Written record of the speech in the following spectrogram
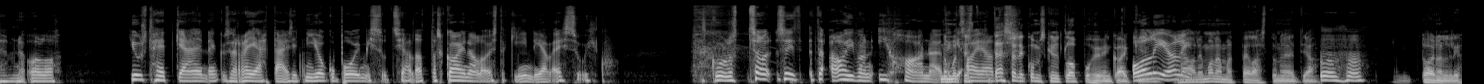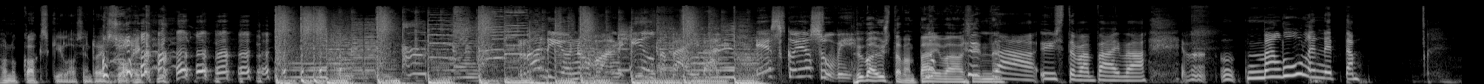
semmoinen olo. Just hetkeä ennen kuin sä räjähtäisit, niin joku poimissut sieltä, ottaisi kainaloista kiinni ja veisi suihkuun. Se, kuulostaa, se on siis että aivan ihana No mutta siis ajatus. tässä oli kumminkin nyt loppu hyvin kaikki. Oli, oli. Nämä oli molemmat pelastuneet ja Mhm. toinen oli lihonnut kaksi kiloa sen reissun aikana. Radio Novan iltapäivä. Esko ja Suvi. Hyvää ystävän päivää no, sinne. Hyvää ystävänpäivää. M- Mä luulen, että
